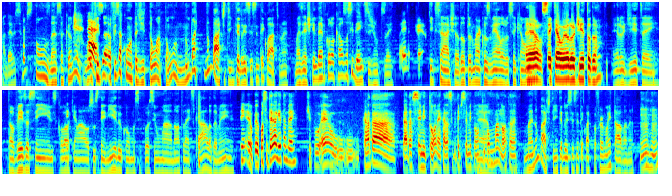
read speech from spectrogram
Ah, deve ser os tons, né? Só que eu não. É. Eu, fiz a, eu fiz a conta de tom a tom, não bate, não bate 32 e 64, né? Mas acho que ele deve colocar os acidentes juntos aí. Pois é. O que, que você acha, doutor Marcos Mello? Você que é um É, você que é o erudito do. erudito aí. Talvez assim eles coloquem lá o sustenido como se fosse uma nota da escala também, né? Sim, Eu, eu consideraria também. Tipo, é o, o- cada, cada semitom, né? Cada subida de semitom É. tem como uma nota, né? Mas não bate 32,64 pra formar oitava, né? Uhum.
